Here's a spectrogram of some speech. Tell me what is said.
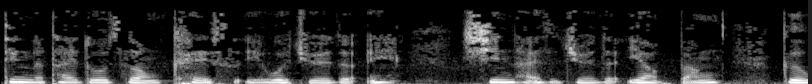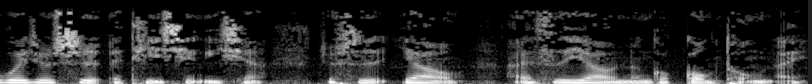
听了太多这种 case，也会觉得哎，心还是觉得要帮各位就是提醒一下，就是要还是要能够共同来。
